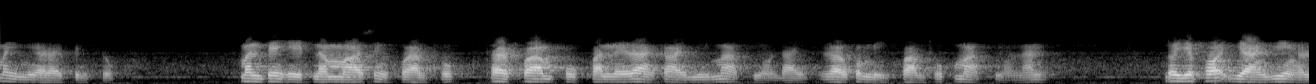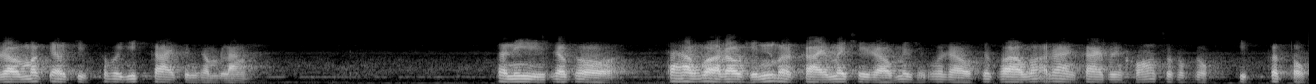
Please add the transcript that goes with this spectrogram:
ไม่มีอะไรเป็นสุข มันเป็นเหตุนำมาซึ่งความทุกข์ถ้าความผูกพันในร่างกายมีมากเพียงใด เราก็มีความทุกข์มากเพียงนั้น โดยเฉพาะอย่างยิ่งเรามักเอาจิตเข้าไปยึดกายเป็นกำลังตอนนี้เราก็ ถ้าหากว่าเราเห็นว่ากายไม่ใช่เราไม่ใช่ว่าเรา สภาวะร่างกายเป็นของสกปรกจิตก็ตก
